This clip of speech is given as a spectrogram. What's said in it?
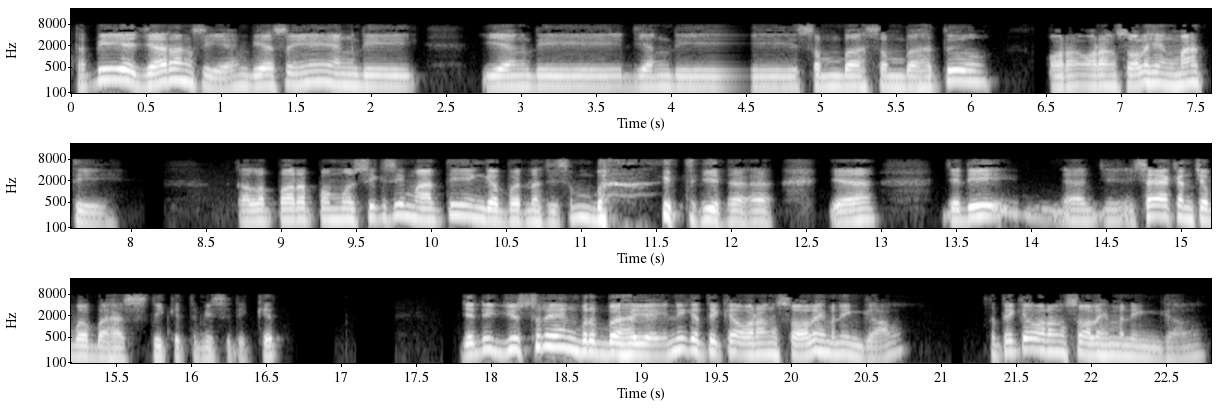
Tapi ya jarang sih ya. Biasanya yang di yang di yang disembah-sembah itu orang-orang soleh yang mati. Kalau para pemusik sih mati nggak pernah disembah gitu ya. Ya. Jadi ya, saya akan coba bahas sedikit demi sedikit. Jadi justru yang berbahaya ini ketika orang soleh meninggal, ketika orang soleh meninggal,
